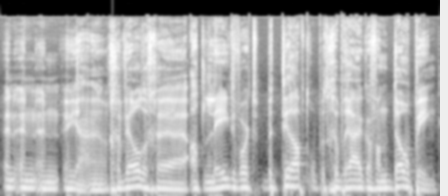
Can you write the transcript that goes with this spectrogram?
een, een, een, ja, een geweldige atleet wordt betrapt op het gebruiken van doping.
